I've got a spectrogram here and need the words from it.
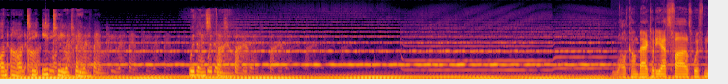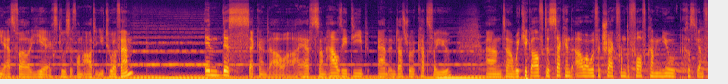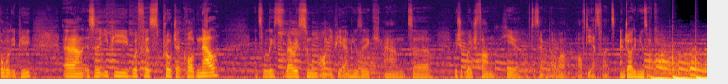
on RTE2 FM with S-File. Welcome back to the S Files with me, S-File, here exclusive on RTE2 FM. In this second hour, I have some housey, deep, and industrial cuts for you. And uh, we kick off the second hour with a track from the forthcoming new Christian Vogel EP. Uh, it's an EP with his project called NEL. It's released very soon on EPM Music, and uh, wish you great fun here with the second hour of the S Files. Enjoy the music.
